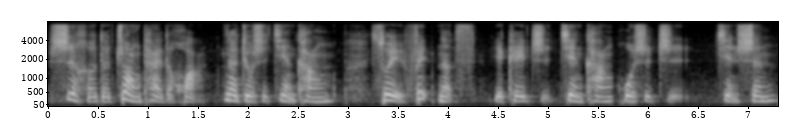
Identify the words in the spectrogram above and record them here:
适合的状态的话，那就是健康。所以 fitness 也可以指健康或是指健身。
